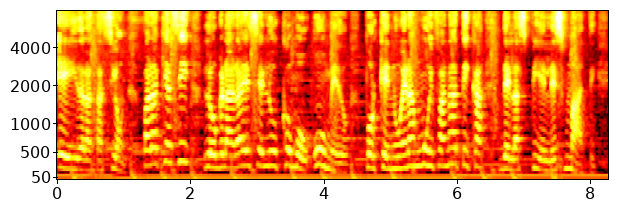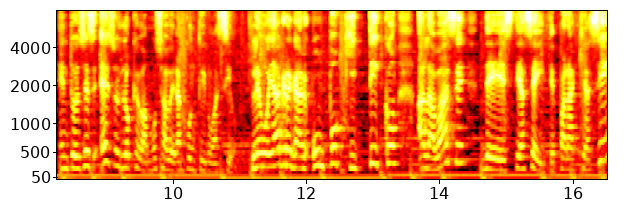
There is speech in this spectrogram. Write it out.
e hidratación para que así lograra ese look como húmedo porque no era muy fanática de las pieles mate. Entonces eso es lo que vamos a ver a continuación. Le voy a agregar un poquitico a la base de este aceite para que así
